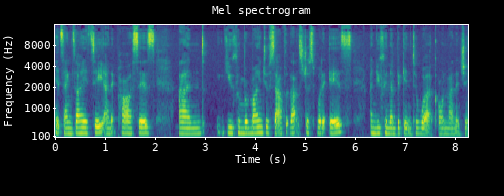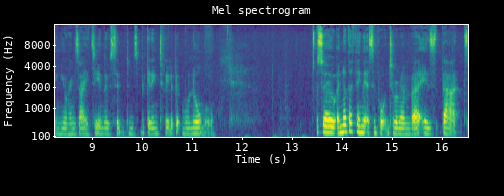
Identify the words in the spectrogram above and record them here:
It's anxiety and it passes, and you can remind yourself that that's just what it is. And you can then begin to work on managing your anxiety and those symptoms and beginning to feel a bit more normal. So, another thing that's important to remember is that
